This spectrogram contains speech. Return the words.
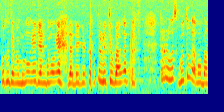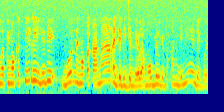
put lu jangan bengong ya jangan bengong ya tadi gitu. Itu lucu banget. Terus terus gue tuh nggak mau banget nengok ke kiri. Jadi gue nengok ke kanan aja di jendela mobil gitu kan. Gini aja gue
